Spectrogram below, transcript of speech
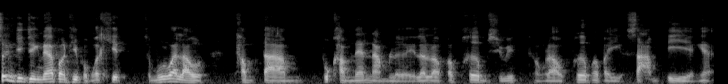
ซึ่งจริงๆนะบางทีผมก็คิด สมมุติว่าเราทำตามทุกคำแนะนำเลย แล้วเราก็เพิ่มชีวิตของเราเพิ่มเข้าไปอีกสามปีอย่างเงี้ย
